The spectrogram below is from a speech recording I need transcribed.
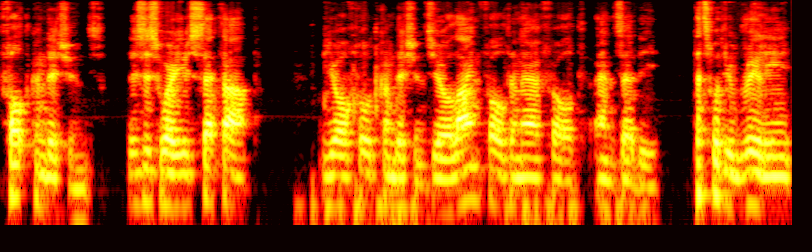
fault conditions. This is where you set up your fault conditions, your line fault and air fault and ZE. That's what you're really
